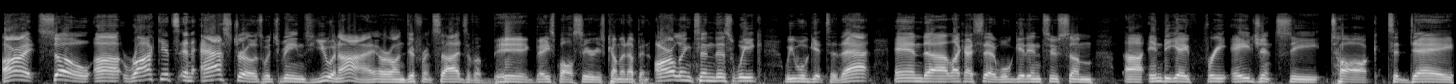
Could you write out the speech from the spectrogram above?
All right. So uh, Rockets and Astros, which means you and I are on different sides of a big baseball series coming up in Arlington this week. We will get to that, and uh, like I said, we'll get into some uh, NBA free agency talk today.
